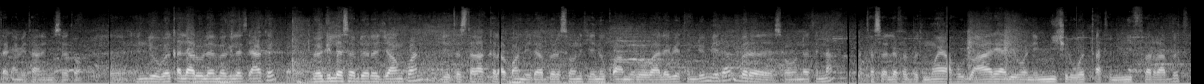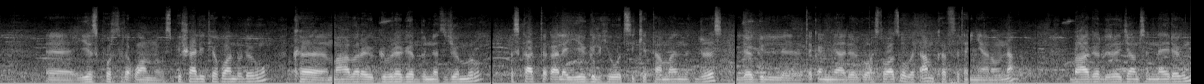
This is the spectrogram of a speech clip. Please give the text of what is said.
ጠቀሜታ ነው የሚሰጠው። እንዲሁ በቀላሉ ለመግለጽ ያክል በግለሰብ ደረጃ እንኳን የተስተካከለ አቋም፣ የዳበረ ሰውነት፣ የንቁ አእምሮ ባለቤት እንዲሁም የዳበረ ሰውነትና በተሰለፈበት ሙያ ሁሉ አርአያ ሊሆን የሚችል ወጣት የሚፈራበት የስፖርት ተቋም ነው። specially ቴኳንዶ ደግሞ ከማህበራዊ ግብረ ገብነት ጀምሮ እስከ አጠቃላይ የግል ህይወት ስኬታማነት ድረስ ለግል ጥቅም የሚያደርገው አስተዋጽኦ በጣም ከፍተኛ ነው እና በሀገር ደረጃም ስናይ ደግሞ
